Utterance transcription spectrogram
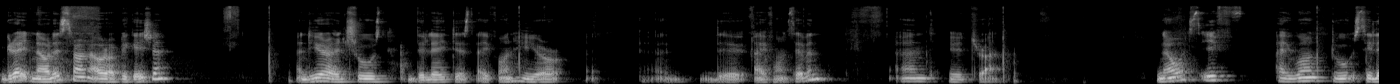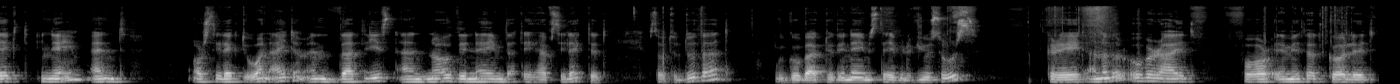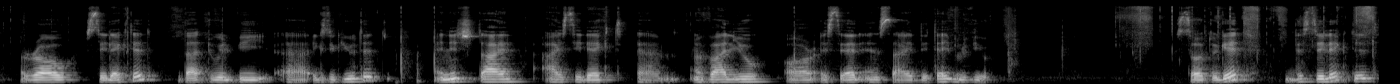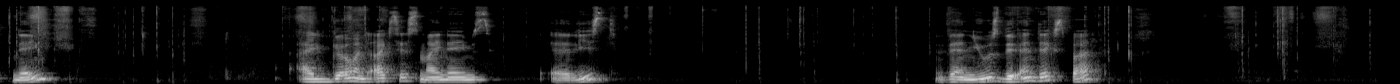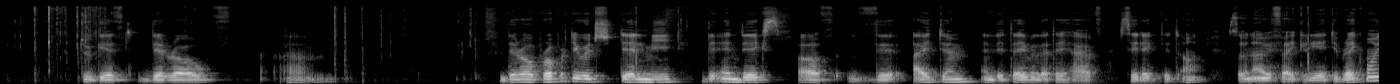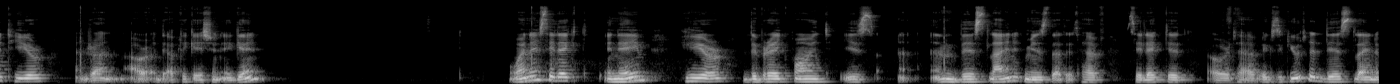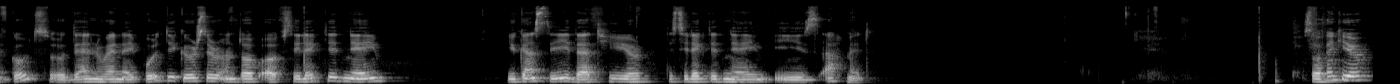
great. Now let's run our application and here I choose the latest iPhone here the iPhone 7 and hit run now what if I want to select a name and or select one item in that list and know the name that I have selected. So to do that, we go back to the names table view source, create another override for a method called row selected that will be uh, executed and each time I select um, a value or a cell inside the table view. So to get the selected name, I'll go and access my names uh, list then use the index path to get the row um, the row property which tell me the index of the item in the table that I have selected on. So now if I create a breakpoint here and run our the application again, when I select a name, here the breakpoint is in this line. It means that it have selected or it have executed this line of code. So then when I put the cursor on top of selected name, you can see that here the selected name is Ahmed. So thank you.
